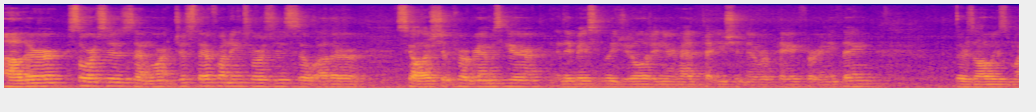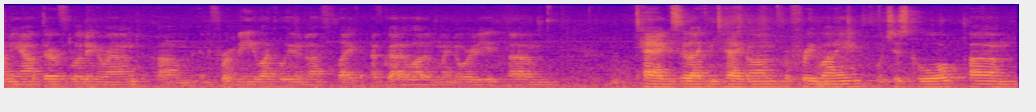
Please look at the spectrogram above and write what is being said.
other sources that weren't just their funding sources, so other scholarship programs here, and they basically drill it in your head that you should never pay for anything. There's always money out there floating around, um, and for me, luckily enough, like I've got a lot of minority um, tags that I can tag on for free money, which is cool. Um,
